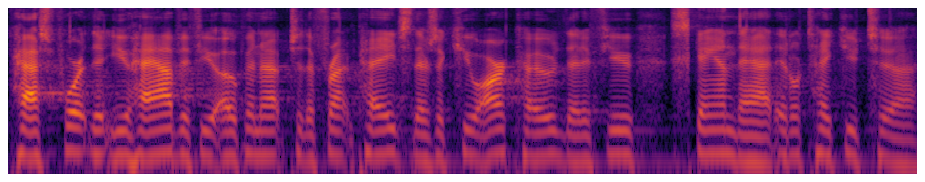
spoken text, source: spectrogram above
passport that you have, if you open up to the front page, there's a QR code that if you scan that, it'll take you to a,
